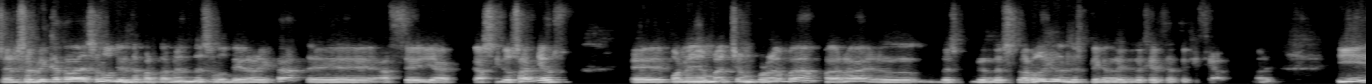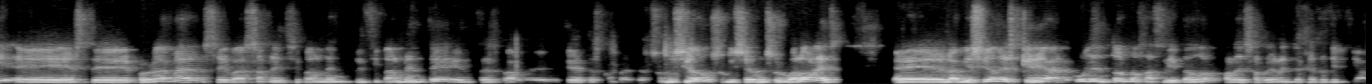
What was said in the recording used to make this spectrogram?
El Servicio Catalán de Salud y el Departamento de Salud de la Generalitat eh, hace ya casi dos años eh, ponen en marcha un programa para el, desarrollo y el despliegue de la inteligencia artificial. Y eh, este programa se basa principalmente, principalmente en tres, tiene tres componentes, su misión, su visión y sus valores, Eh, la misión es crear un entorno facilitador para desarrollar la inteligencia artificial.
